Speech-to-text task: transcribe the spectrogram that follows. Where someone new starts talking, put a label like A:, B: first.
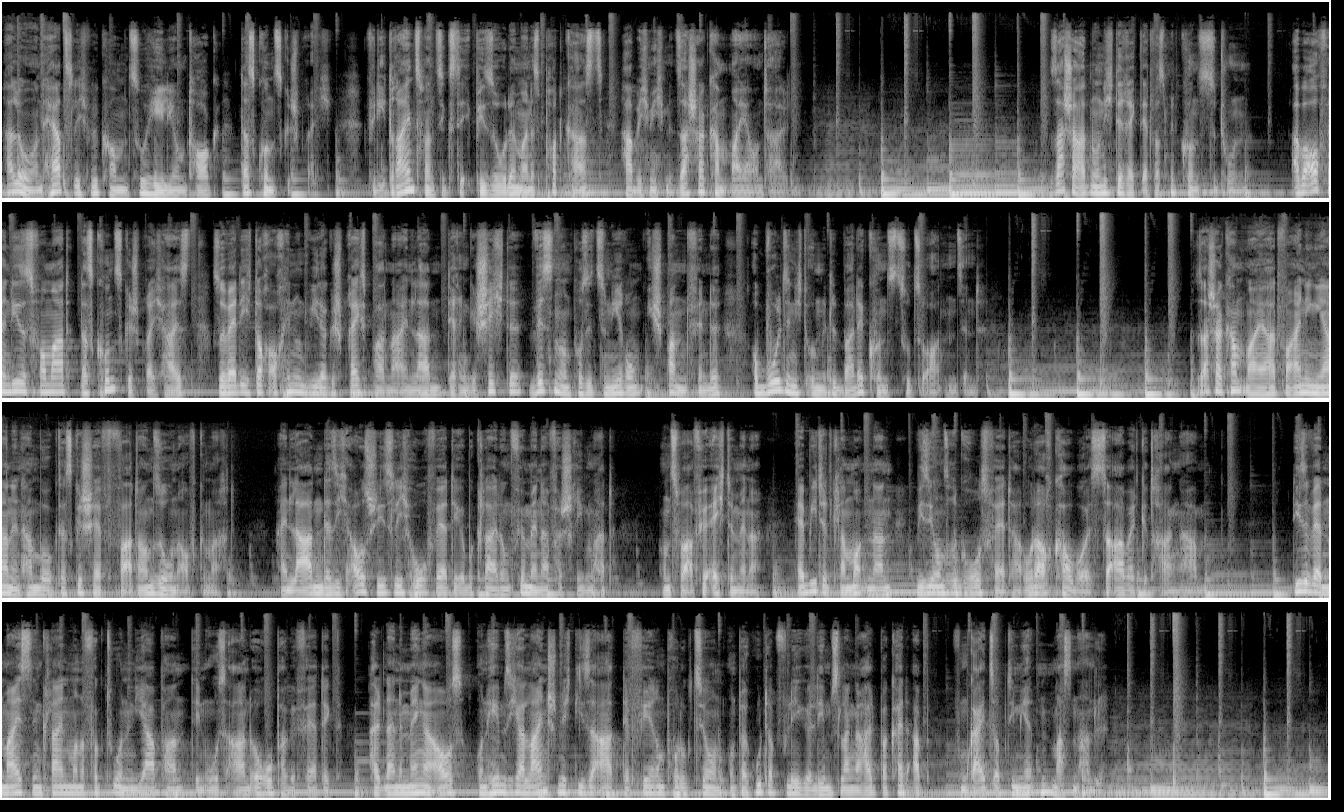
A: Hallo und herzlich willkommen zu Helium Talk, das Kunstgespräch. Für die 23. Episode meines Podcasts habe ich mich mit Sascha Kampmeier unterhalten. Sascha hat nun nicht direkt etwas mit Kunst zu tun. Aber auch wenn dieses Format das Kunstgespräch heißt, so werde ich doch auch hin und wieder Gesprächspartner einladen, deren Geschichte, Wissen und Positionierung ich spannend finde, obwohl sie nicht unmittelbar der Kunst zuzuordnen sind. Sascha Kampmeier hat vor einigen Jahren in Hamburg das Geschäft Vater und Sohn aufgemacht. Ein Laden, der sich ausschließlich hochwertige Bekleidung für Männer verschrieben hat. Und zwar für echte Männer. Er bietet Klamotten an, wie sie unsere Großväter oder auch Cowboys zur Arbeit getragen haben. Diese werden meist in kleinen Manufakturen in Japan, den USA und Europa gefertigt, halten eine Menge aus und heben sich allein schon durch diese Art der fairen Produktion und bei guter Pflege lebenslange Haltbarkeit ab vom geizoptimierten Massenhandel.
